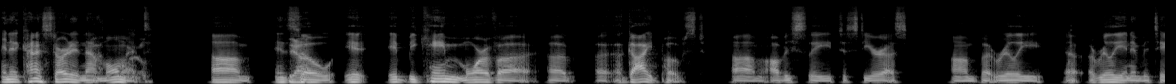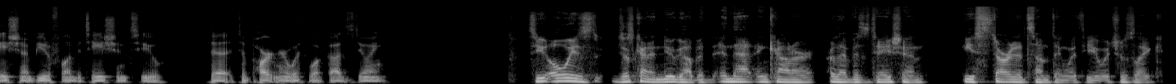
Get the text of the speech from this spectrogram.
and it kind of started in that moment um and yeah. so it it became more of a a, a guidepost um obviously to steer us um but really a, a really an invitation a beautiful invitation to to to partner with what god's doing so you always just kind of knew god but in that encounter or that visitation he started something with you which was like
